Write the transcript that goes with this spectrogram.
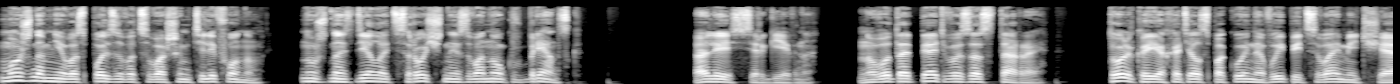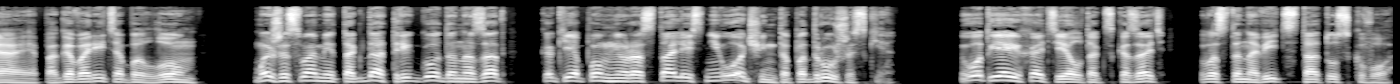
можно мне воспользоваться вашим телефоном? Нужно сделать срочный звонок в Брянск». «Олеся Сергеевна, ну вот опять вы за старое. Только я хотел спокойно выпить с вами чая, поговорить о былом. Мы же с вами тогда три года назад как я помню, расстались не очень-то по-дружески. Вот я и хотел, так сказать, восстановить статус-кво.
